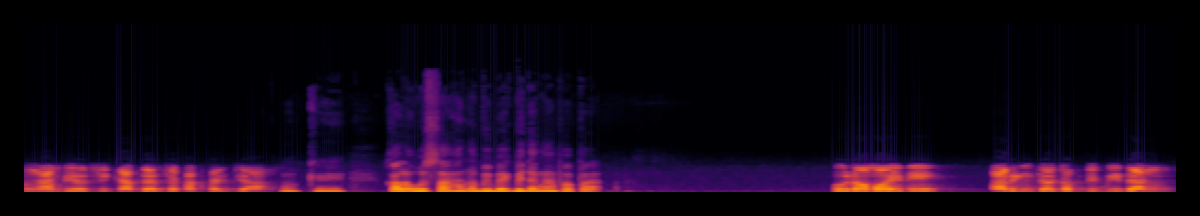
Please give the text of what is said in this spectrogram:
mengambil sikap dan sepak terjang. Oke. Kalau usaha lebih baik bidang apa, Pak? Purnomo ini paling cocok di bidang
